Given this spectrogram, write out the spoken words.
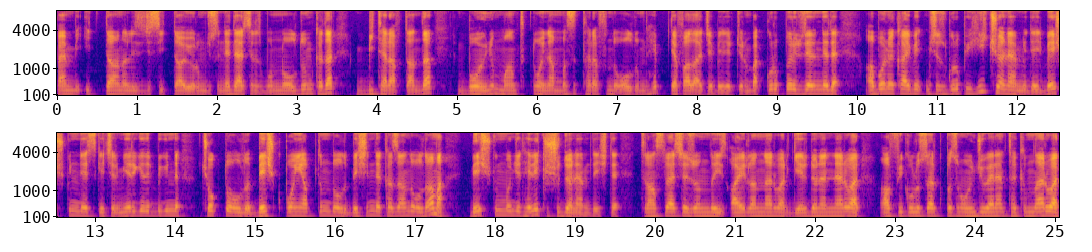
Ben bir iddia analizcisi, iddia yorumcusu ne derseniz bunun olduğum kadar bir taraftan da bu oyunun mantıklı oynanması tarafında olduğumda hep defalarca belirtiyorum. Bak gruplar üzerinde de abone kaybetmişiz. Grupu hiç önemli değil. 5 günde es geçerim. Yeri gelir bir günde çok da oldu. 5 kupon yaptım da oldu. 5'ini de kazandı oldu ama 5 gün boyunca hele ki şu dönemde işte transfer sezonundayız. Ayrılanlar var, geri dönenler var. Afrika Uluslar Kupası'na oyuncu veren takımlar var.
